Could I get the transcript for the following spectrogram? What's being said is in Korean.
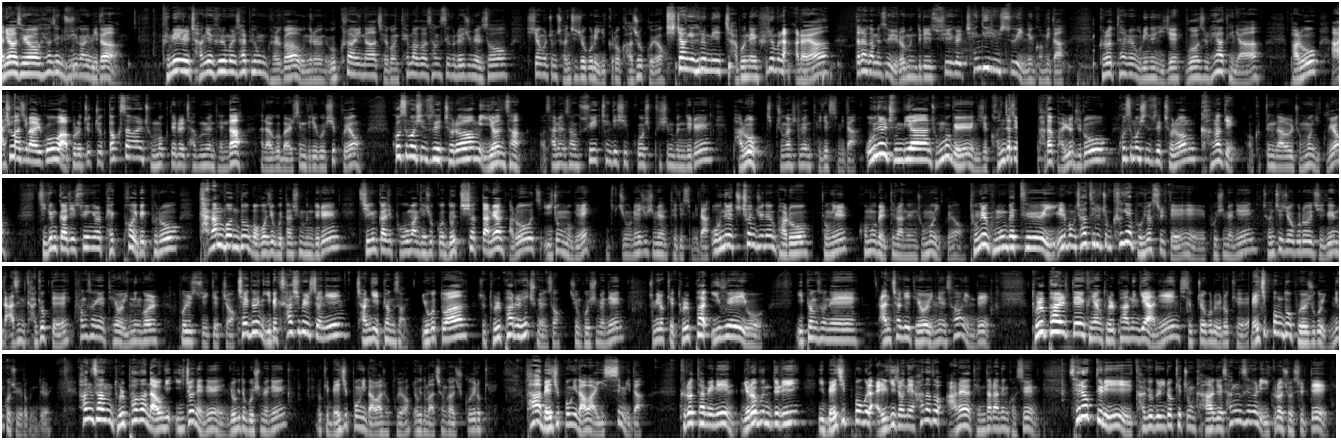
안녕하세요. 현생 주식왕입니다. 금일 장의 흐름을 살펴본 결과 오늘은 우크라이나 재건 테마가 상승을 해주면서 시장을 좀 전체적으로 이끌어 가줬고요. 시장의 흐름 및 자본의 흐름을 알아야 따라가면서 여러분들이 수익을 챙기실 수 있는 겁니다. 그렇다면 우리는 이제 무엇을 해야 되냐? 바로 아쉬워하지 말고 앞으로 쭉쭉 떡상할 종목들을 잡으면 된다라고 말씀드리고 싶고요. 코스모 신수대처럼 이 현상 어, 사면상 수익 챙기시고 싶으신 분들은 바로 집중하시면 되겠습니다. 오늘 준비한 종목은 이제 건자재 바닥 관련주로 코스모 신수세처럼 강하게 어, 급등 나올 종목이고요. 지금까지 수익률 100% 200%단 한 번도 먹어지 못하신 분들은 지금까지 보고만 계셨고 놓치셨다면 바로 이 종목에 집중을 해주시면 되겠습니다. 오늘의 추천주는 바로 동일 고무벨트라는 종목이고요. 동일 고무벨트 이 일봉 차트를 좀 크게 보셨을 때 보시면은 전체적으로 지금 낮은 가격대에 형성이 되어 있는 걸 보일 수 있겠죠. 최근 241선인 장기 이평선 이것 또한 좀 돌파를 해주면서 지금 보시면은 좀 이렇게 돌파 이후에 요 이평선에 안착이 되어 있는 상황인데 돌파할 때 그냥 돌파하는 게 아닌 지속적으로 이렇게 매집봉도 보여주고 있는 거죠, 여러분들. 항상 돌파가 나오기 이전에는 여기도 보시면은 이렇게 매집봉이 나와줬고요. 여기도 마찬가지고 이렇게 다 매집봉이 나와 있습니다. 그렇다면은 여러분들이 이 매집봉을 알기 전에 하나 더 알아야 된다라는 것은 세력들이 가격을 이렇게 좀 강하게 상승을 이끌어 줬을 때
